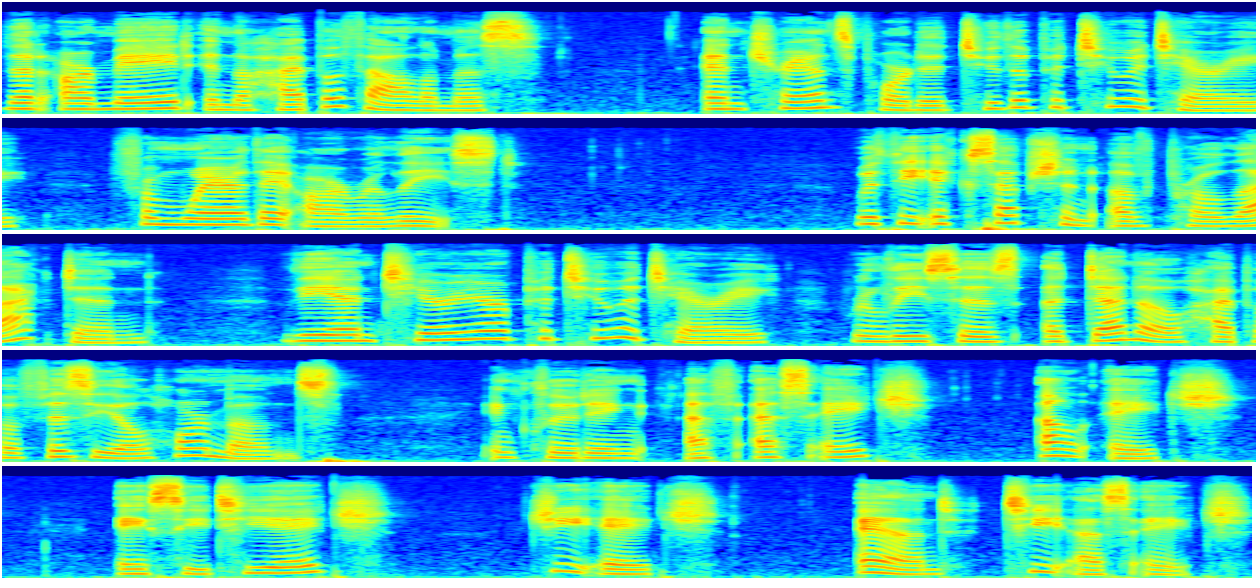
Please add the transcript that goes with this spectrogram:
that are made in the hypothalamus and transported to the pituitary from where they are released. With the exception of prolactin, the anterior pituitary releases adenohypophyseal hormones, including FSH, LH, ACTH, GH, and TSH.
